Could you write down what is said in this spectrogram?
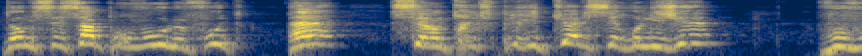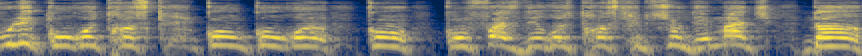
Donc c'est ça pour vous le foot hein? C'est un truc spirituel, c'est religieux? Vous voulez qu'on qu'on fasse des retranscriptions des matchs dans,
